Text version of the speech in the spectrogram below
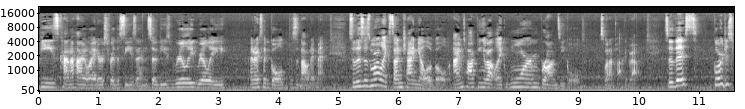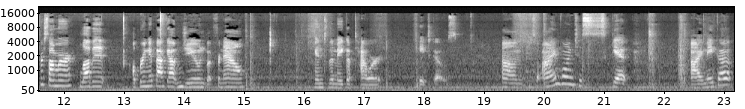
these kind of highlighters for the season. So these really, really, I know I said gold, this is not what I meant. So this is more like sunshine yellow gold. I'm talking about like warm bronzy gold. That's what I'm talking about. So this Gorgeous for summer, love it. I'll bring it back out in June, but for now, into the makeup tower it goes. Um, so I'm going to skip eye makeup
